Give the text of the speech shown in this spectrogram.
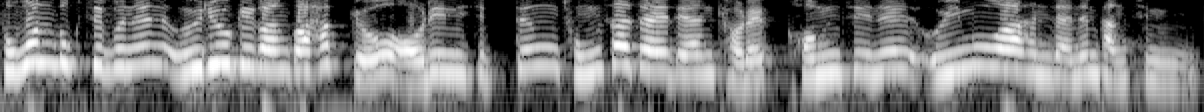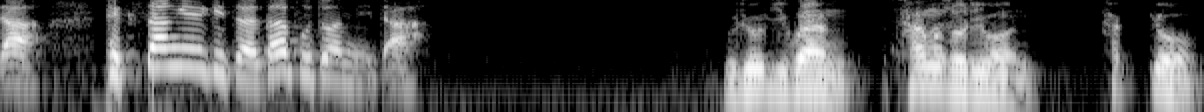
보건복지부는 의료기관과 학교, 어린이집 등 종사자에 대한 결핵 검진을 의무화한다는 방침입니다. 백상일 기자가 보도합니다. 의료기관, 산후조리원, 학교,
